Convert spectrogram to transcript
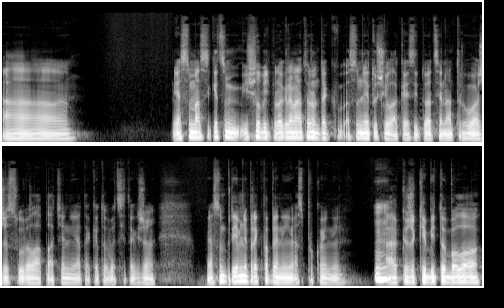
A ja som asi, keď som išiel byť programátorom, tak som netušil, aká je situácia na trhu a že sú veľa platení a takéto veci. Takže ja som príjemne prekvapený a spokojný. Mm-hmm. A akože keby to bolo,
